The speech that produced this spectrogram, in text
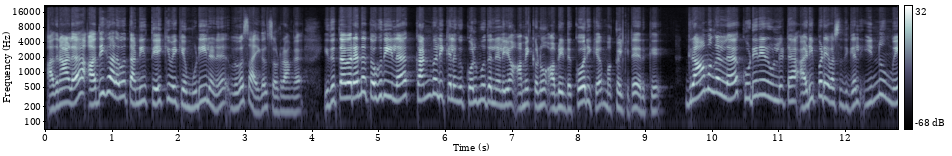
அதனால அதிக அளவு தண்ணீர் தேக்கி வைக்க முடியலன்னு விவசாயிகள் சொல்றாங்க. இது தவிர இந்த தொகுதியில கண்வழி கிழங்கு கொள்முதல் நிலையம் அமைக்கணும் அப்படின்ற கோரிக்கை மக்கள்கிட்ட இருக்கு. கிராமங்களில் குடிநீர் உள்ளிட்ட அடிப்படை வசதிகள் இன்னுமே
